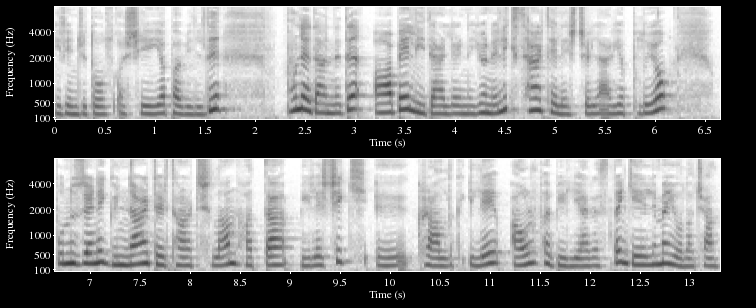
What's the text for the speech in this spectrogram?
birinci doz aşıyı yapabildi. Bu nedenle de AB liderlerine yönelik sert eleştiriler yapılıyor. Bunun üzerine günlerdir tartışılan hatta Birleşik e, Krallık ile Avrupa Birliği arasında gerilime yol açan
